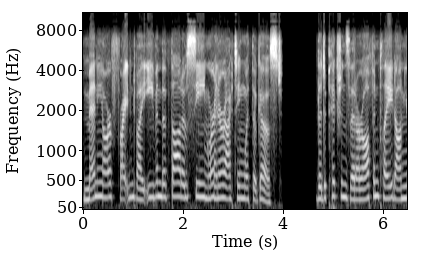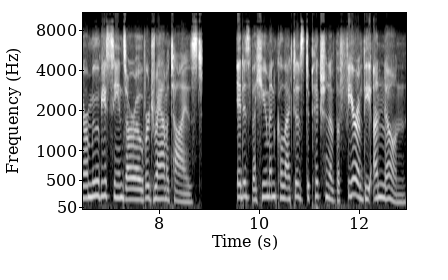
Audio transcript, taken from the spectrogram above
Many are frightened by even the thought of seeing or interacting with the ghost. The depictions that are often played on your movie scenes are over-dramatized. It is the human collective's depiction of the fear of the unknown.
